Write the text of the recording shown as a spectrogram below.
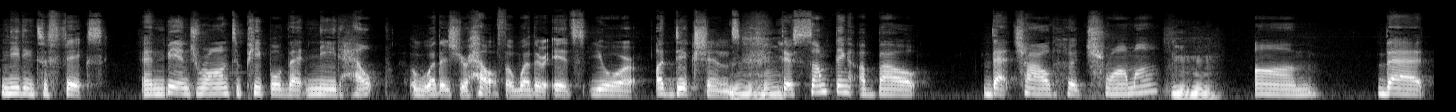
needing to fix and being drawn to people that need help, whether it's your health or whether it's your addictions. Mm-hmm. There's something about that childhood trauma mm-hmm. um, that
